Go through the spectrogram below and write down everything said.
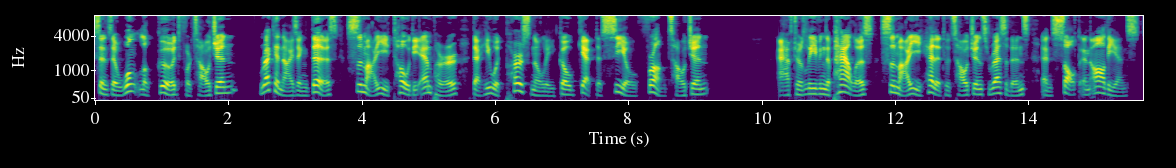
since it won't look good for Cao Zhen. Recognizing this, Sima Yi told the emperor that he would personally go get the seal from Cao Zhen. After leaving the palace, Sima Yi headed to Cao Zhen's residence and sought an audience.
